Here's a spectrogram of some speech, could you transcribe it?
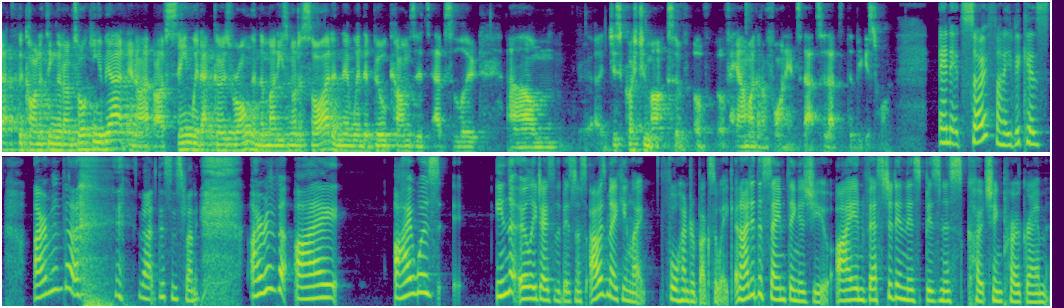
that's the kind of thing that I'm talking about. And I, have seen where that goes wrong and the money's not aside. And then when the bill comes, it's absolute um, just question marks of, of, of how am I going to finance that. So that's the biggest one. And it's so funny because I remember, Matt, this is funny. I remember I I was in the early days of the business, I was making like 400 bucks a week. And I did the same thing as you. I invested in this business coaching program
